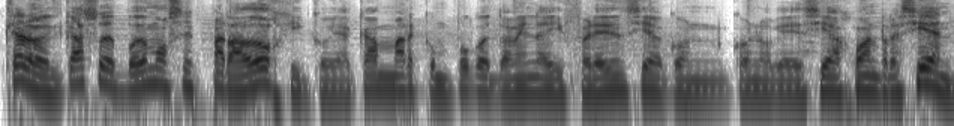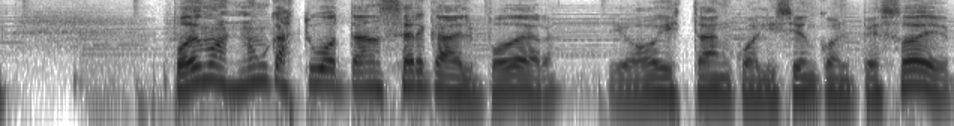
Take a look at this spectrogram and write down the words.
Claro, el caso de Podemos es paradójico y acá marca un poco también la diferencia con, con lo que decía Juan recién. Podemos nunca estuvo tan cerca del poder. Digo, hoy está en coalición con el PSOE.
